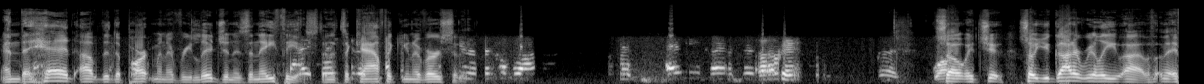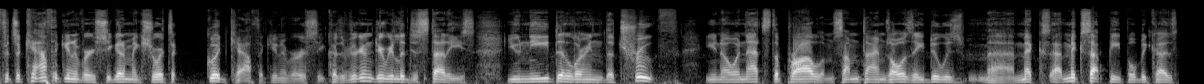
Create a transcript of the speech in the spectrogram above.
and the head of the Department of Religion is an atheist, and it's a Catholic university. Okay. Good. so it should, so you got to really uh, if it's a Catholic university, you got to make sure it's a good Catholic university because if you're going to do religious studies, you need to learn the truth. You know, and that's the problem. Sometimes all they do is uh, mix uh, mix up people because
